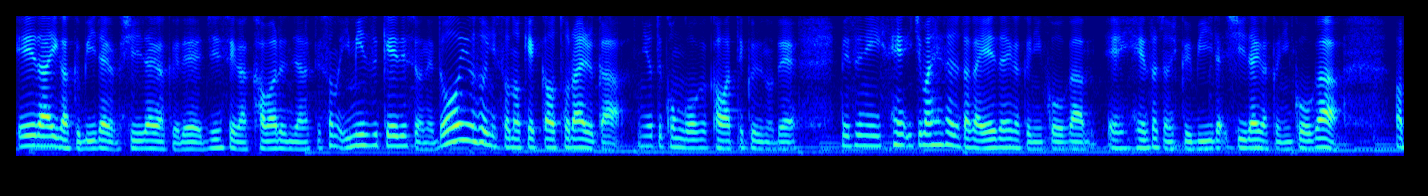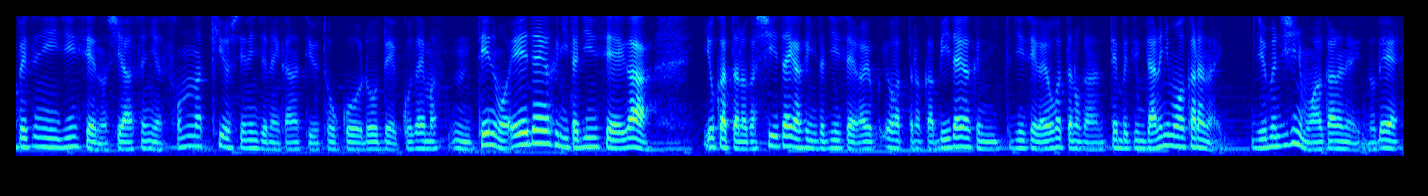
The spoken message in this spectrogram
A 大学 B 大学 C 大学で人生が変わるんじゃなくてその意味付けですよね。どういうふうにその結果を捉えるかによって今後が変わってくるので別に一番偏差値の高い A 大学に行こうが偏差値の低い B C 大学に行こうがまあ、別に人生の幸せにはそんな寄与してないんじゃないかなというところでございます。うん、っていうのも A 大学にいた人生が良かったのか C 大学に行った人生が良かったのか B 大学に行った人生が良かったのかなんて別に誰にもわからない。自分自身にもわからないので、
